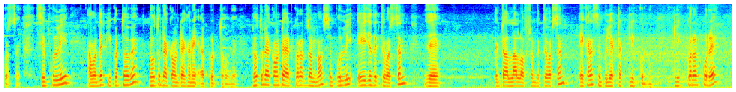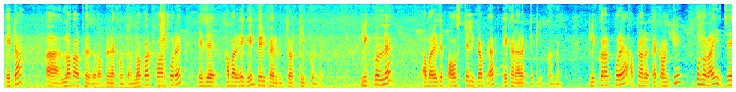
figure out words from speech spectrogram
করছে। সিম্পলি আমাদের কি করতে হবে? নতুন অ্যাকাউন্টে এখানে অ্যাড করতে হবে। নতুন অ্যাকাউন্টে অ্যাড করার জন্য সিম্পলি এই যে দেখতে পাচ্ছেন যে একটা লাল অপশন দেখতে পাচ্ছেন, এখানে সিম্পলি একটা ক্লিক করবেন। ক্লিক করার পরে এটা লগ আউট হয়ে যাবে আপনার অ্যাকাউন্টটা লগ আউট হওয়ার পরে এই যে আবার এগেইন ভেরিফায়ার ভিতরে ক্লিক করবেন। ক্লিক করলে আবার এই যে পাউস টেলিগ্রাম অ্যাপ এখানে আরেকটি ক্লিক করবেন। ক্লিক করার পরে আপনার অ্যাকাউন্টটি পুনরায় যে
